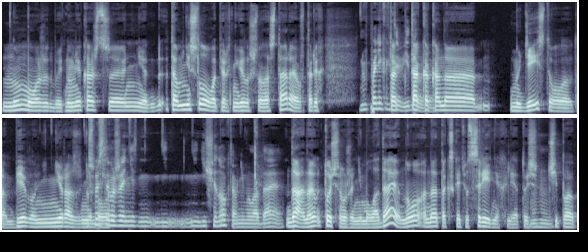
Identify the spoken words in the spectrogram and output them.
Ну, может быть. Но мне кажется, нет. Там ни слова, во-первых, не говорил, что она старая, а во-вторых, ну, по ней как-то так, видно так уже. как она ну, действовала, там, бегала, ни, ни разу не Ну, в смысле, было. уже не, не, не щенок, там, не молодая. Да, она точно уже не молодая, но она, так сказать, вот средних лет. То есть, Мгм. типа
